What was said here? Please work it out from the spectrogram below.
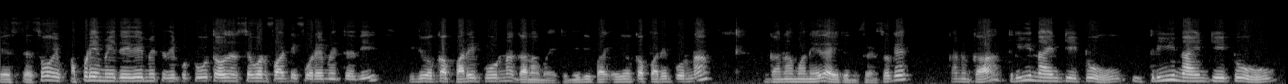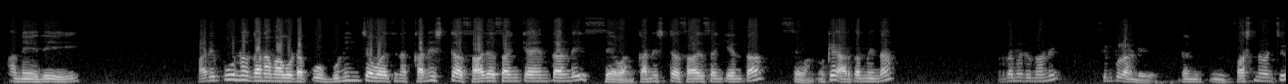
చేస్తే. సో అప్పుడు ఏమైతే ఏమవుతుంది ఇప్పుడు two thousand seven forty four ఏమవుతుంది ఇది ఒక పరిపూర్ణ గణం అవుతుంది. ఇది ప- ఇది ఒక పరిపూర్ణ ఘనం అనేది అవుతుంది ఫ్రెండ్స్ ఓకే కనుక three ninety two three ninety two అనేది పరిపూర్ణ గణమగుటకు గుణించవలసిన కనిష్ట సహజ సంఖ్య ఎంత అండి సెవెన్. కనిష్ట సహజ సంఖ్య ఎంత? సెవెన్. ఓకే అర్థమైందా? అర్థమవుతుందండి సింపుల్ అండి దాన్ని ఫస్ట్ నుంచి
